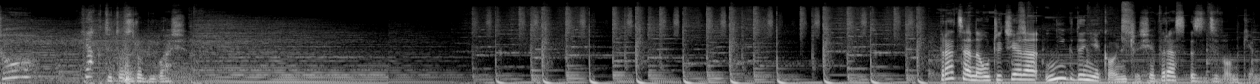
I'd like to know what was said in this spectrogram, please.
Co? Jak ty to zrobiłaś? Praca nauczyciela nigdy nie kończy się wraz z dzwonkiem.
